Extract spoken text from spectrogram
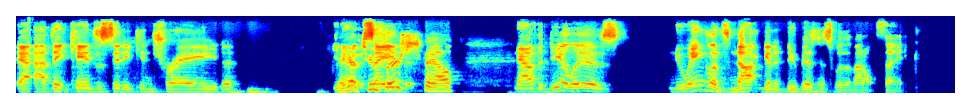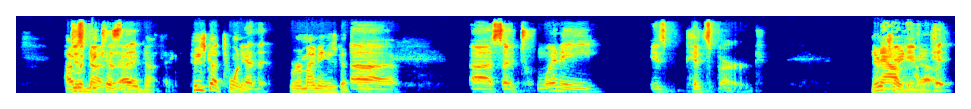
yeah, I think Kansas City can trade. they know, got two firsts now. Now the deal is New England's not going to do business with him. I don't think. I would not. Because I would not think. Who's got twenty? Yeah, the, Remind me who's got twenty. Uh, uh, so twenty is Pittsburgh. They're now, trading if, up. Pitt,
